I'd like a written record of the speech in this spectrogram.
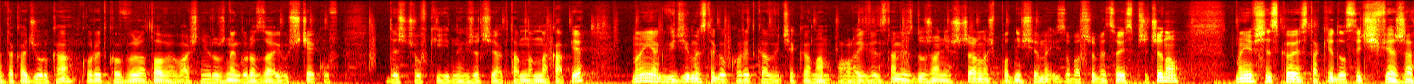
e, taka dziurka, korytko wylotowe właśnie różnego rodzaju ścieków, deszczówki i innych rzeczy, jak tam nam nakapie. No i jak widzimy z tego korytka wycieka nam olej, więc tam jest duża nieszczelność. Podniesiemy i zobaczymy co jest przyczyną. No i wszystko jest takie dosyć świeże.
